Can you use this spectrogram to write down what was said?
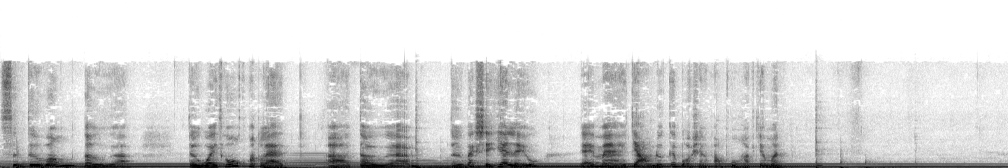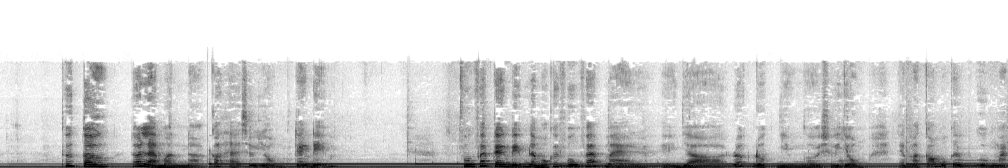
xin tư vấn từ ờ, từ quầy thuốc hoặc là à, từ từ bác sĩ da liễu để mà chọn được cái bộ sản phẩm phù hợp cho mình thứ tư đó là mình à, có thể sử dụng trang điểm. Phương pháp trang điểm là một cái phương pháp mà hiện giờ rất được nhiều người sử dụng để mà có một cái gương mặt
